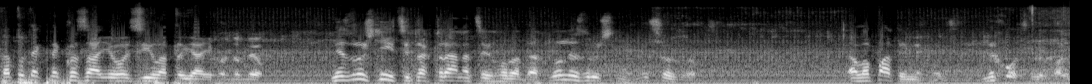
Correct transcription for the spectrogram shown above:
Та тут як не коза його з'їла, то я його добив. Незручні ці трактора на цих городах. Ну незручні. Ну що зробиш? А лопати не хочу. Не хочу лопати.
